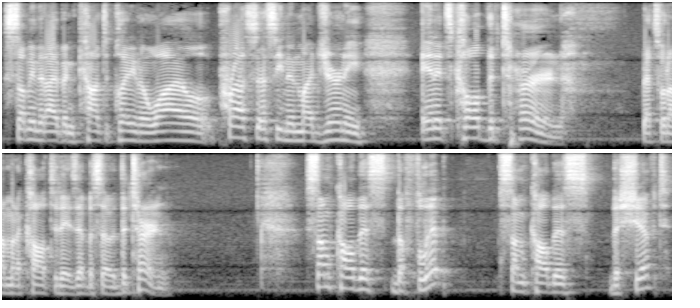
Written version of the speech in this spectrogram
something that I've been contemplating a while, processing in my journey, and it's called The Turn. That's what I'm going to call today's episode The Turn. Some call this the flip, some call this the shift.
